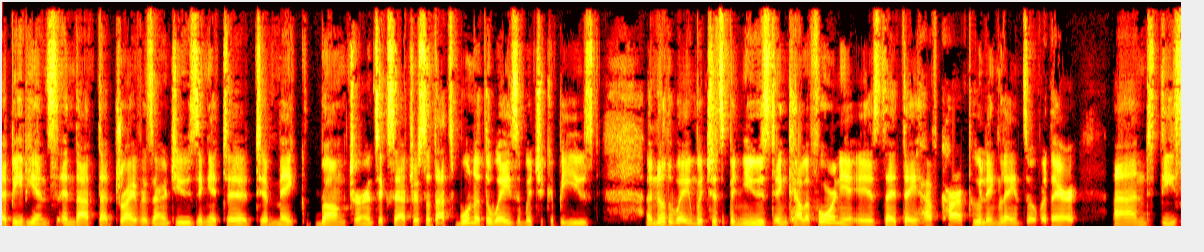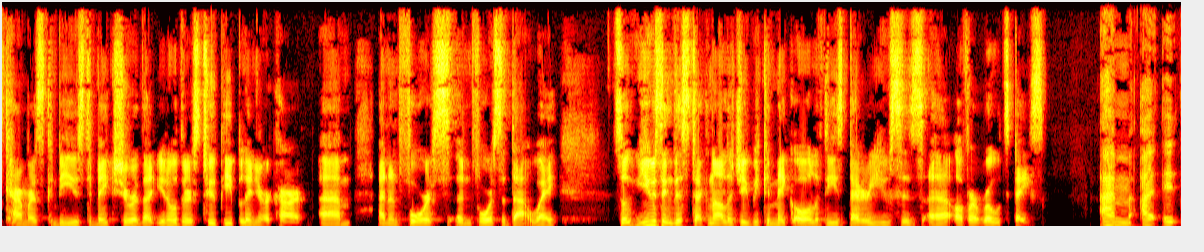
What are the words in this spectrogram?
obedience in that that drivers aren't using it to to make wrong turns, etc. So that's one of the ways in which it could be used. Another way in which it's been used in California is that they have carpooling lanes over there and these cameras can be used to make sure that you know there's two people in your car um, and enforce enforce it that way. So using this technology, we can make all of these better uses uh, of our road space. Um, I, it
